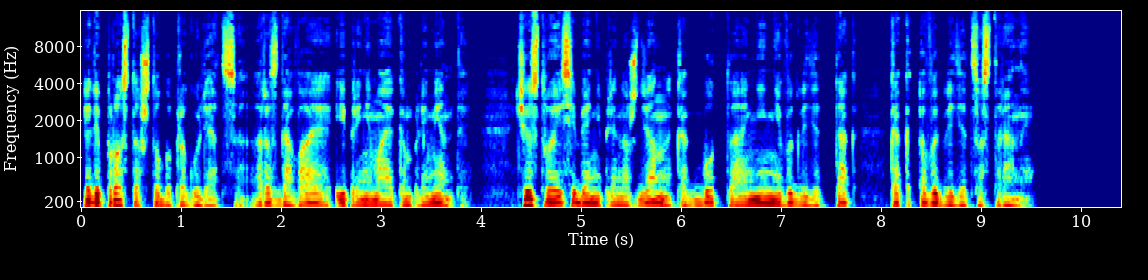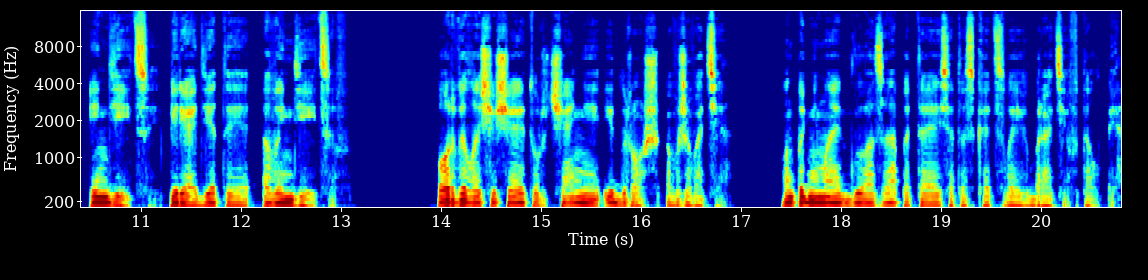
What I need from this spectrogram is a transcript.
или просто чтобы прогуляться, раздавая и принимая комплименты, чувствуя себя непринужденно, как будто они не выглядят так, как выглядят со стороны. Индейцы, переодетые в индейцев. Орвилл ощущает урчание и дрожь в животе. Он поднимает глаза, пытаясь отыскать своих братьев в толпе.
